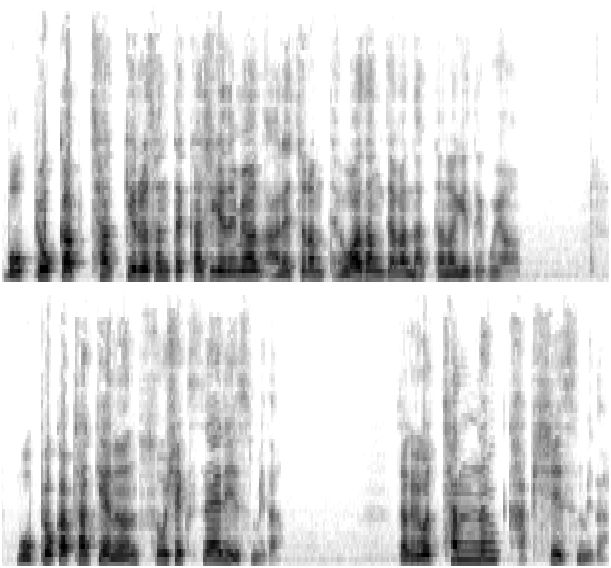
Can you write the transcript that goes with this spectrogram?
목표값 찾기를 선택하시게 되면 아래처럼 대화 상자가 나타나게 되고요. 목표값 찾기에는 수식 셀이 있습니다. 자, 그리고 찾는 값이 있습니다.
